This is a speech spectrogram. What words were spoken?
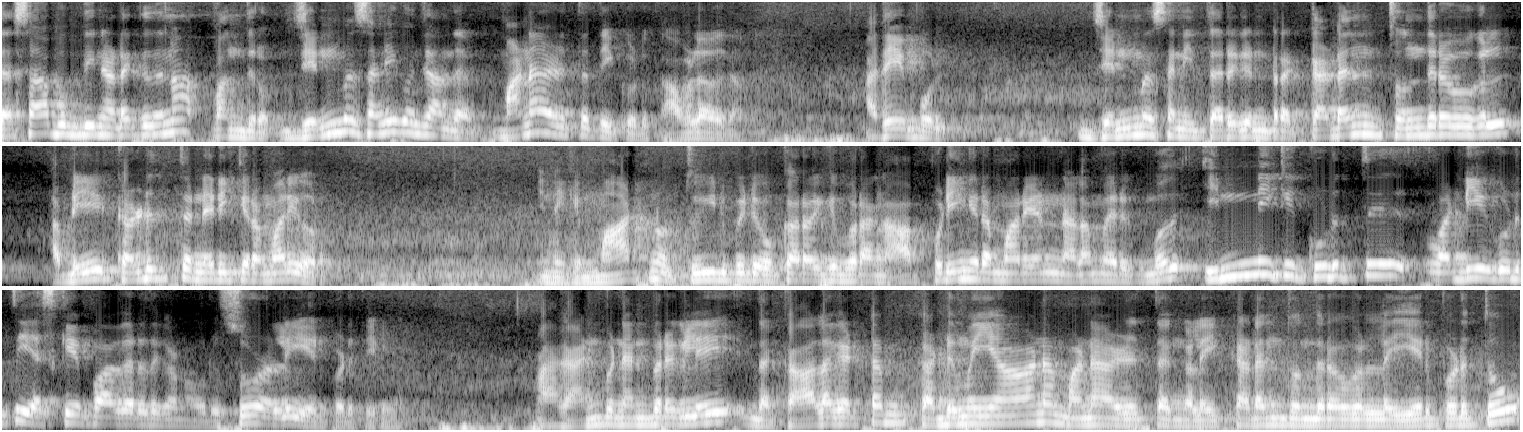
தசாபுக்தி நடக்குதுன்னா வந்துடும் ஜென்ம சனி கொஞ்சம் அந்த மன அழுத்தத்தை கொடுக்கும் அவ்வளவுதான். அதே போல் ஜென்ம சனி தருகின்ற கடன் தொந்தரவுகள் அப்படியே கழுத்தை நெரிக்கிற மாதிரி வரும். இன்றைக்கி மாட்டணும் தூக்கிட்டு போயிட்டு உட்கார வைக்க போகிறாங்க அப்படிங்கிற மாதிரியான நிலமை இருக்கும்போது இன்றைக்கி கொடுத்து வட்டியை கொடுத்து எஸ்கேப் ஆகிறதுக்கான ஒரு சூழலை ஏற்படுத்திடுவோம். ஆக அன்பு நண்பர்களே இந்த காலகட்டம் கடுமையான மன அழுத்தங்களை கடன் தொந்தரவுகளில் ஏற்படுத்தும்.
